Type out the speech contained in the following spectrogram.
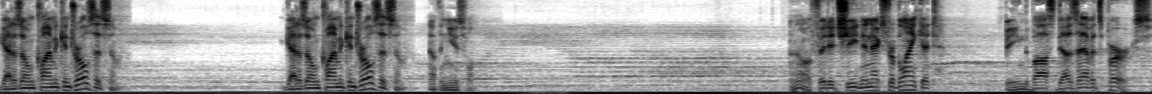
Got his own climate control system. Got his own climate control system. Nothing useful. Oh, a fitted sheet and an extra blanket. Being the boss does have its perks.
